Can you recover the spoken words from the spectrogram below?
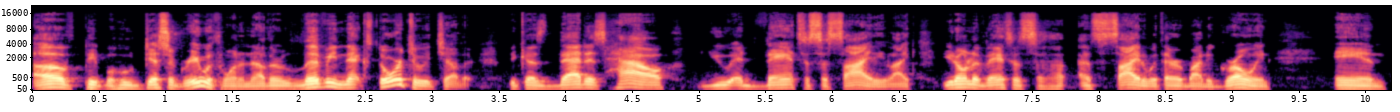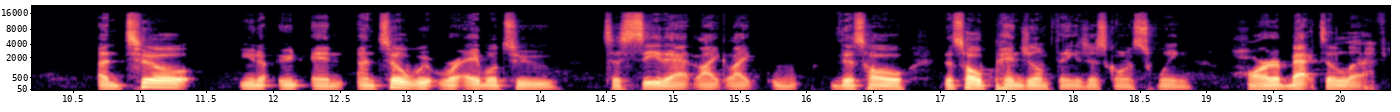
of people who disagree with one another living next door to each other because that is how you advance a society. Like you don't advance a, a society with everybody growing and until you know and until we, we're able to to see that like like this whole this whole pendulum thing is just going to swing harder back to the left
